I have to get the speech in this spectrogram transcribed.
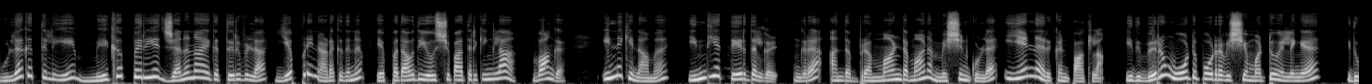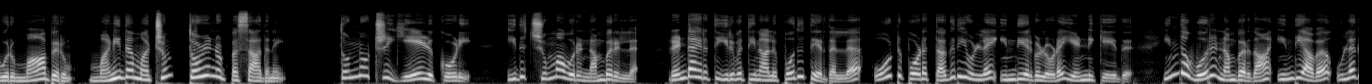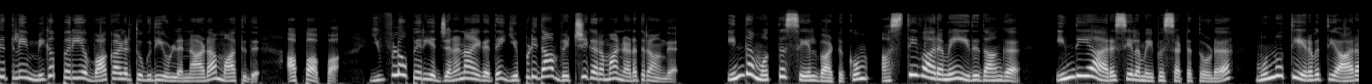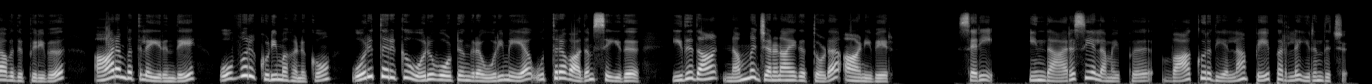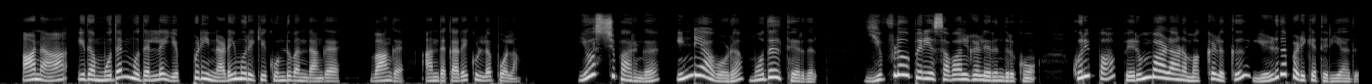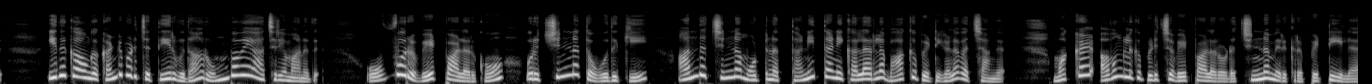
உலகத்திலேயே மிகப்பெரிய ஜனநாயக திருவிழா எப்படி நடக்குதுன்னு எப்பதாவது யோசிச்சு பார்த்திருக்கீங்களா? வாங்க இன்னைக்கு நாம இந்திய தேர்தல்கள்ங்கிற அந்த பிரம்மாண்டமான மிஷின்குள்ள என்ன இருக்குன்னு பார்க்கலாம். இது வெறும் ஓட்டு போடுற விஷயம் மட்டும் இல்லைங்க இது ஒரு மாபெரும் மனித மற்றும் தொழில்நுட்ப சாதனை. தொன்னூற்று ஏழு கோடி இது சும்மா ஒரு நம்பர் இல்ல. ரெண்டாயிரத்தி இருபத்தி நாலு பொது தேர்தல்ல ஓட்டு போட தகுதியுள்ள இந்தியர்களோட எண்ணிக்கை இது. இந்த ஒரு நம்பர் தான் இந்தியாவை உலகத்திலே மிகப்பெரிய வாக்காளர் தொகுதியுள்ள நாடா மாத்துது. அப்பா அப்பா இவ்ளோ பெரிய ஜனநாயகத்தை எப்படிதான் வெற்றிகரமா நடத்துறாங்க? இந்த மொத்த செயல்பாட்டுக்கும் அஸ்திவாரமே இதுதாங்க இந்திய அரசியலமைப்பு சட்டத்தோட முன்னூத்தி இருபத்தி ஆறாவது பிரிவு ஆரம்பத்துல இருந்தே ஒவ்வொரு குடிமகனுக்கும் ஒருத்தருக்கு ஒரு ஓட்டுங்கிற உரிமைய உத்தரவாதம் செய்யுது. இதுதான் நம்ம ஜனநாயகத்தோட ஆணிவேர். சரி இந்த அரசியலமைப்பு வாக்குறுதியெல்லாம் பேப்பர்ல இருந்துச்சு. ஆனா இத முதன் முதல்ல எப்படி நடைமுறைக்கு கொண்டு வந்தாங்க? வாங்க அந்த கதைக்குள்ள போலாம். யோசிச்சு பாருங்க இந்தியாவோட முதல் தேர்தல். இவ்ளோ பெரிய சவால்கள் இருந்திருக்கும். குறிப்பா பெரும்பாலான மக்களுக்கு எழுத படிக்க தெரியாது. இதுக்கு அவங்க கண்டுபிடிச்ச தீர்வு தான் ரொம்பவே ஆச்சரியமானது. ஒவ்வொரு வேட்பாளருக்கும் ஒரு சின்னத்தை ஒதுக்கி அந்த சின்னம் ஒட்டுன தனித்தனி கலர்ல வாக்கு பெட்டிகளை வச்சாங்க. மக்கள் அவங்களுக்கு பிடிச்ச வேட்பாளரோட சின்னம் இருக்கிற பெட்டியில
